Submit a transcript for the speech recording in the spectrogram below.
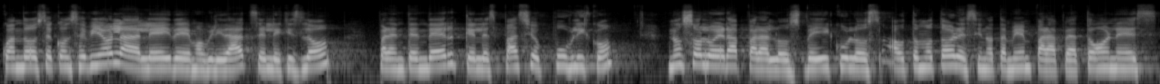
Cuando se concebió la ley de movilidad, se legisló para entender que el espacio público no solo era para los vehículos automotores, sino también para peatones,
